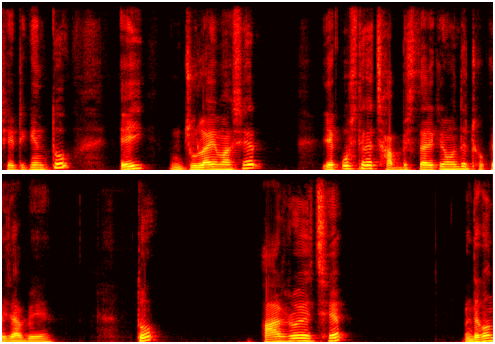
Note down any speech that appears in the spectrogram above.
সেটি কিন্তু এই জুলাই মাসের একুশ থেকে ছাব্বিশ তারিখের মধ্যে ঢুকে যাবে। তো আর রয়েছে দেখুন,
